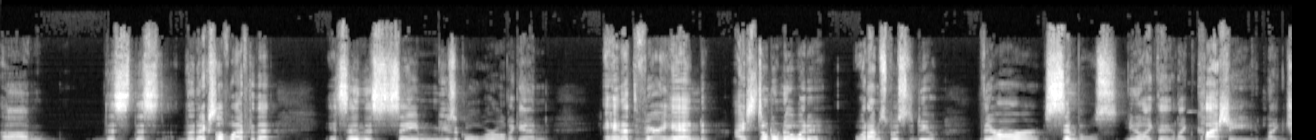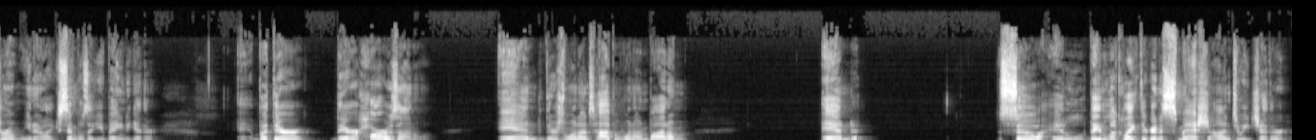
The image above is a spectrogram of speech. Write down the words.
Um, this this the next level after that, it's in this same musical world again, and at the very end, I still don't know what it what I'm supposed to do. There are cymbals, you know, like the like clashy like drum, you know, like cymbals that you bang together, but they're they're horizontal, and there's one on top and one on bottom, and so it, they look like they're going to smash onto each other.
